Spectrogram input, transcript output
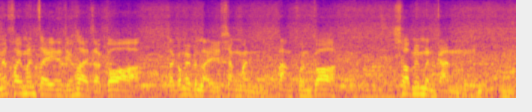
ไม่ค่อยมั่นใจในตัวเองเท่าไหร่แต่ก็แต่ก็ไม่เป็นไรช่างมันต่างคนก็ชอบไม่เหมือนกันอืม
